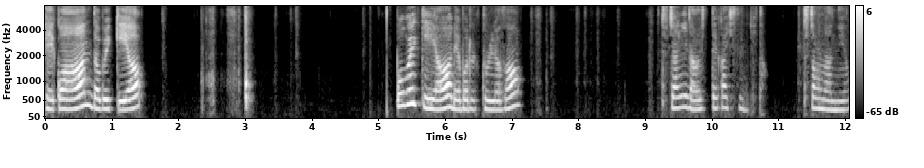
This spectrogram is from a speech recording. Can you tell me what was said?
100원 넣어볼게요. 뽑을게요. 레버를 돌려서. 두 장이 나올 때가 있습니다. 두 장 나네요.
